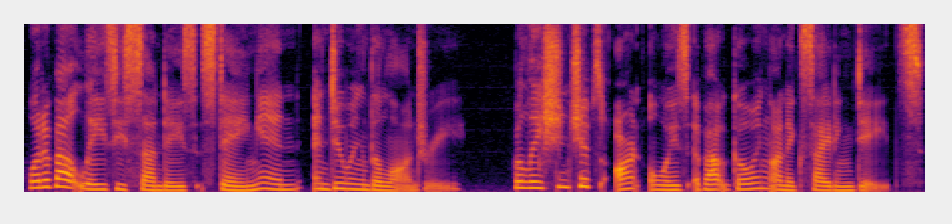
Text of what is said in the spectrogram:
What about lazy Sundays staying in and doing the laundry? Relationships aren't always about going on exciting dates.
